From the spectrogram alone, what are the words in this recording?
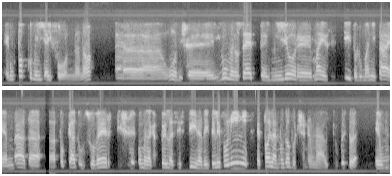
È un po' come gli iPhone, no? Uh, uno dice il numero 7 è il migliore mai esistito, l'umanità è andata, ha toccato un suo vertice come la cappella Sistina dei telefonini e poi l'anno dopo ce n'è un altro. Questa è, un,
